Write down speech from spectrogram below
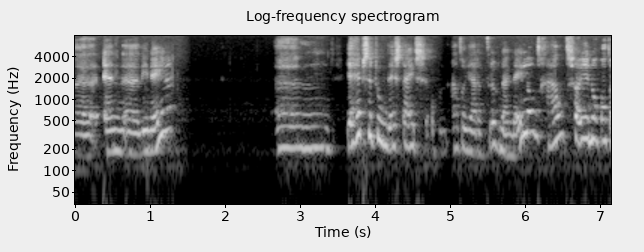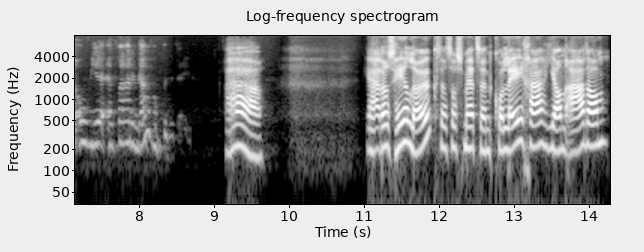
uh, en uh, Linnea. Um, je hebt ze toen destijds op een aantal jaren terug naar Nederland gehaald. Zou je nog wat over je ervaring daarvan kunnen delen? Ah, ja, dat is heel leuk. Dat was met een collega, Jan Adam.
